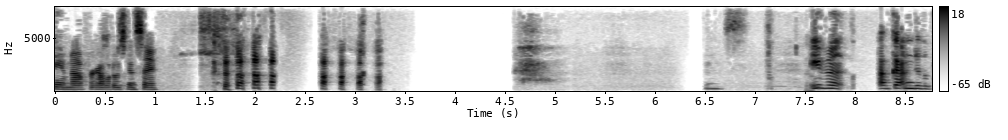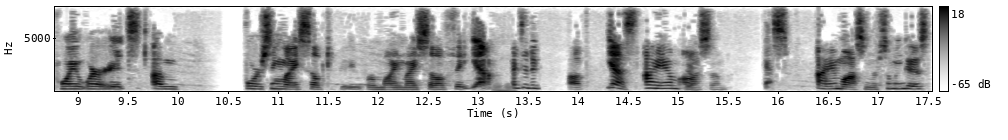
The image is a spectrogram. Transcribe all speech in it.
damn, now I forgot what I was gonna say. Even I've gotten to the point where it's I'm forcing myself to be, remind myself that yeah, Mhm. I did a good job. Yes, I am Yeah. awesome. Yes, I am awesome. If someone goes,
